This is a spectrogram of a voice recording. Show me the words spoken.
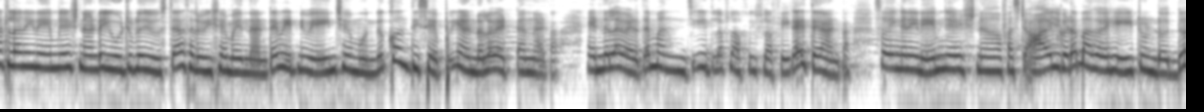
అట్లా నేను ఏం చేసినా అంటే యూట్యూబ్‌లో చూస్తే అసలు విషయం ఏంటంటే వీటిని వేయించే ముందు కొద్దిసేపు ఎండలో పెట్టన్నట. ఎండలో పెడితే మంచిగా ఇట్లా ఫ్లఫీ ఫ్లఫీగా అయితాయంట. సో, ఇంకా నేను ఏం చేసినా ఫస్ట్ ఆయిల్ కూడా బాగా హీట్ ఉండొద్దు.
